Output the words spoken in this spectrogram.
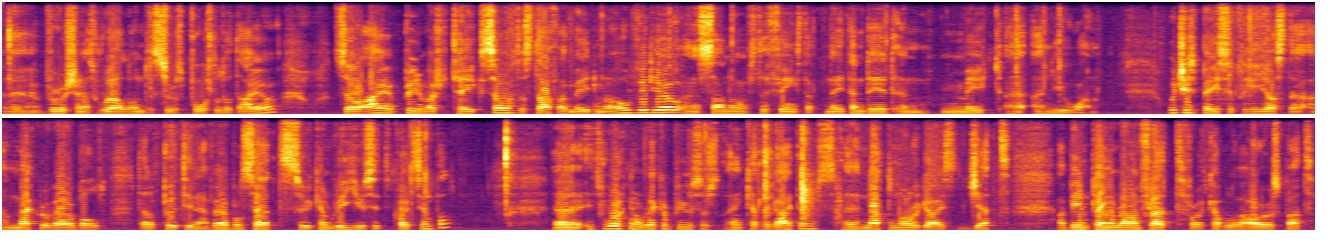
uh, version as well on the serviceportal.io so I pretty much take some of the stuff I made in my old video and some of the things that Nathan did and make a, a new one which is basically just a, a macro variable that I put in a variable set so you can reuse it quite simple uh, it's working on record producers and catalog items, uh, not on order guides yet. I've been playing around flat for a couple of hours, but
